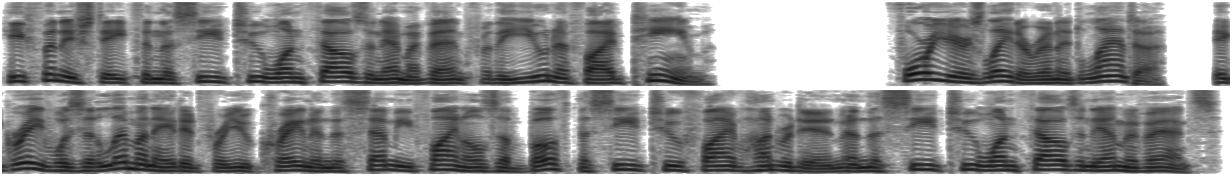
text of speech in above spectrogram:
he finished eighth in the C2 1000M event for the unified team. Four years later in Atlanta, Igraev was eliminated for Ukraine in the semifinals of both the C2 500M and the C2 1000M events.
